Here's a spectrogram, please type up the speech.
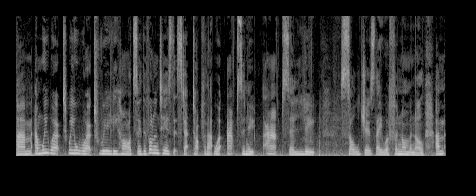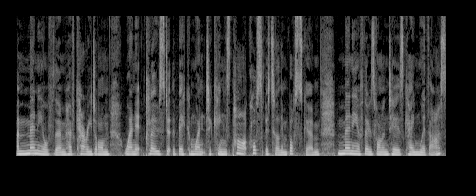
um, and we worked. We all worked really hard. So the volunteers that stepped up for that were absolute, absolute soldiers. They were phenomenal. Um, and many of them have carried on when it closed at the BIC and went to King's Park Hospital in Boscombe. Many of those volunteers came with us.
